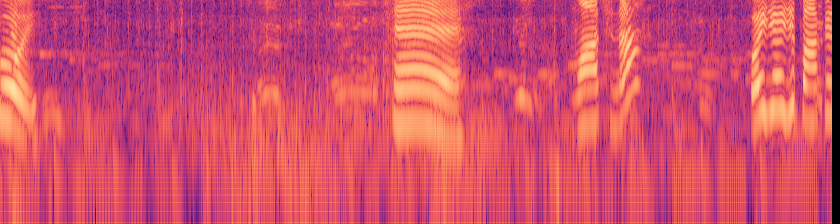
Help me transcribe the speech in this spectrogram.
কই? হ্যাঁ মাছ না? ওই যে ওই যে পাকে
